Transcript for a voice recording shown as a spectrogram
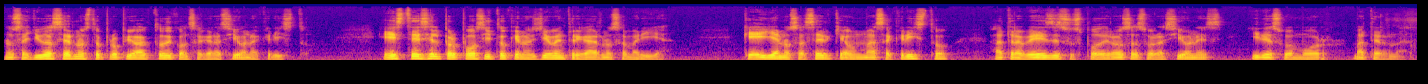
nos ayuda a hacer nuestro propio acto de consagración a Cristo. Este es el propósito que nos lleva a entregarnos a María, que ella nos acerque aún más a Cristo a través de sus poderosas oraciones y de su amor maternal.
